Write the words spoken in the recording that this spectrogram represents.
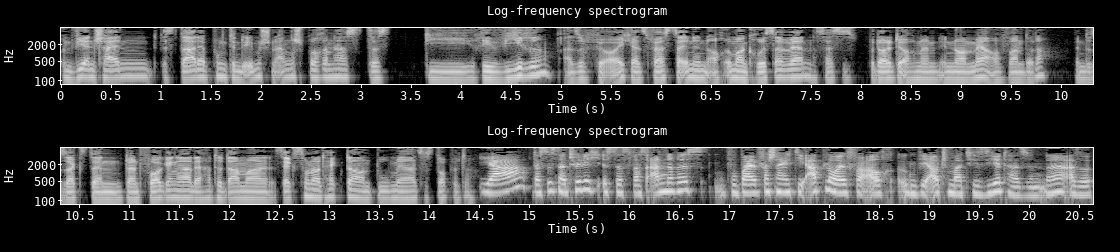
Und wie entscheidend ist da der Punkt, den du eben schon angesprochen hast, dass die Reviere, also für euch als FörsterInnen, auch immer größer werden. Das heißt, es bedeutet ja auch einen enormen Mehraufwand, oder? Wenn du sagst, dein, dein Vorgänger, der hatte da mal 600 Hektar und du mehr als das Doppelte. Ja, das ist natürlich, ist das was anderes, wobei wahrscheinlich die Abläufe auch irgendwie automatisierter sind. Ne? Also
